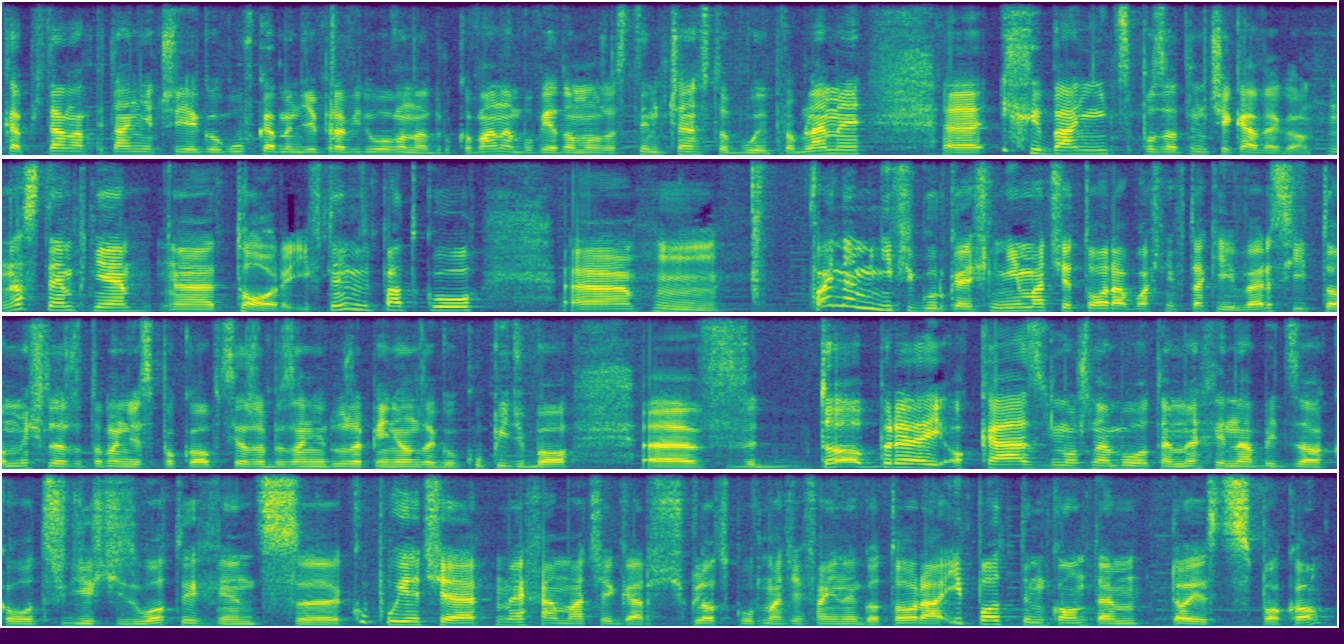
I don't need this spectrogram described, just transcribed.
Kapitana, pytanie czy jego główka będzie prawidłowo nadrukowana, bo wiadomo, że z tym często były problemy E, i chyba nic poza tym ciekawego. Następnie Thor i w tym wypadku, hmm, Fajna minifigurka, jeśli nie macie Tora właśnie w takiej wersji, to myślę, że to będzie spoko opcja, żeby za nieduże pieniądze go kupić, bo e, w dobrej okazji można było te mechy nabyć za około 30 zł, więc e, kupujecie mecha, macie garść klocków, macie fajnego Tora i pod tym kątem to jest spoko.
